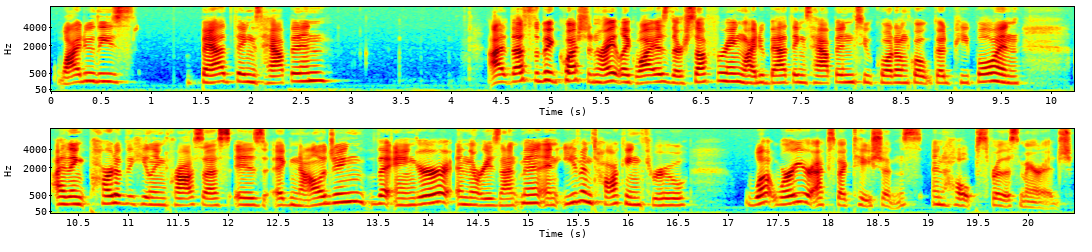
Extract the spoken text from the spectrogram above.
why do these bad things happen? I, that's the big question, right? Like, why is there suffering? Why do bad things happen to quote unquote good people? And I think part of the healing process is acknowledging the anger and the resentment and even talking through what were your expectations and hopes for this marriage?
